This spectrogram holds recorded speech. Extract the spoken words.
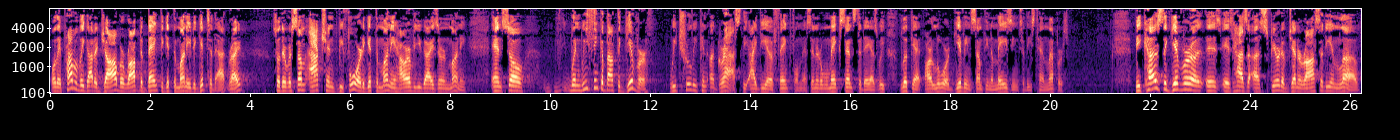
well, they probably got a job or robbed a bank to get the money to get to that, right? So there was some action before to get the money, however you guys earn money. And so when we think about the giver, we truly can uh, grasp the idea of thankfulness. And it will make sense today as we look at our Lord giving something amazing to these 10 lepers. Because the giver uh, is, is, has a spirit of generosity and love,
